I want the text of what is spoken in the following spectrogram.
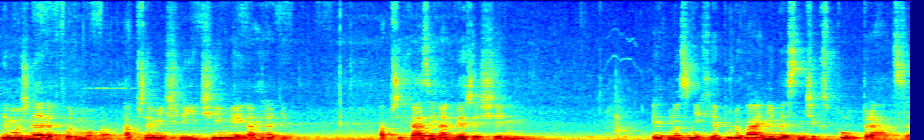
je možné reformovat a přemýšlí, čím jej nahradit. A přichází na dvě řešení. Jedno z nich je budování vesniček spolupráce,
